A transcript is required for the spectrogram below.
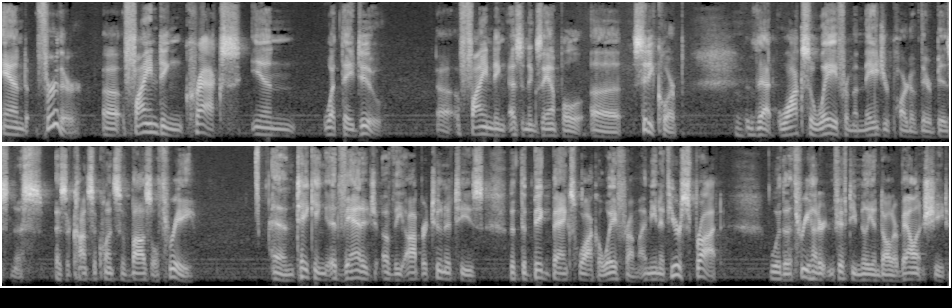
And further, uh, finding cracks in what they do. Uh, finding, as an example, uh, Citicorp that walks away from a major part of their business as a consequence of Basel III and taking advantage of the opportunities that the big banks walk away from. I mean, if you're Sprott with a $350 million balance sheet,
